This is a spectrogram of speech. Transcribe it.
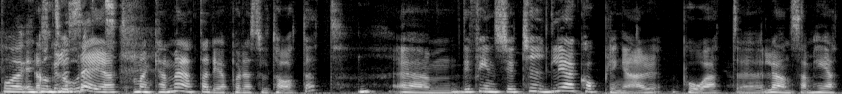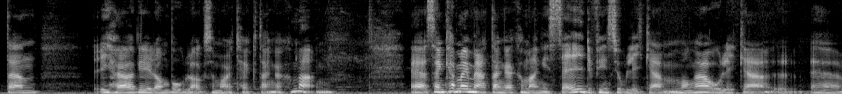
på kontoret? Jag skulle säga att man kan mäta det på resultatet. Mm. Ehm, det finns ju tydliga kopplingar på att eh, lönsamheten är högre i de bolag som har ett högt engagemang. Eh, sen kan man ju mäta engagemang i sig. Det finns ju olika, många olika eh,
